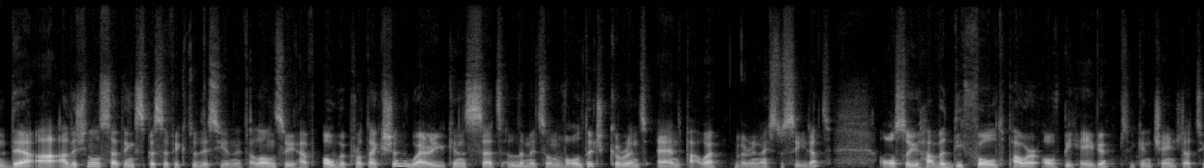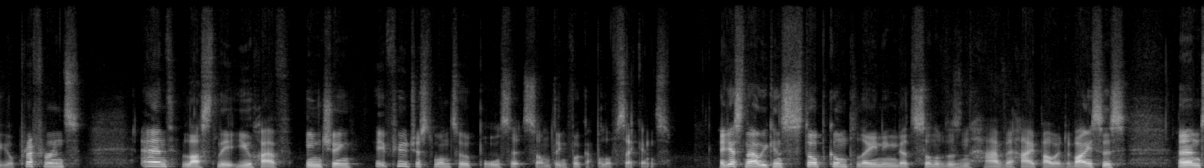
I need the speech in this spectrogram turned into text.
There are additional settings specific to this unit alone, so you have overprotection where you can set limits on voltage, current and power, very nice to see that. Also you have a default power off behavior, so you can change that to your preference. And lastly, you have inching if you just want to pulse at something for a couple of seconds. I guess now we can stop complaining that Sonoff doesn't have a high power devices and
